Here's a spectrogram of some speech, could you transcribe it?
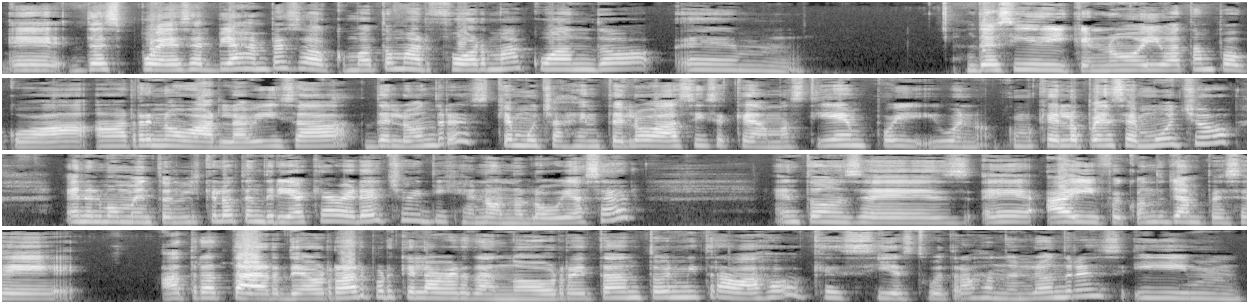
Eh, después el viaje empezó como a tomar forma cuando em, decidí que no iba tampoco a, renovar la visa de Londres, que mucha gente lo hace y se queda más tiempo y, y, bueno, como que lo pensé mucho en el momento en el que lo tendría que haber hecho y dije, no, no lo voy a hacer. Entonces eh, ahí fue cuando ya empecé a tratar de ahorrar porque la verdad no ahorré tanto en mi trabajo que sí estuve trabajando en Londres y mm,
